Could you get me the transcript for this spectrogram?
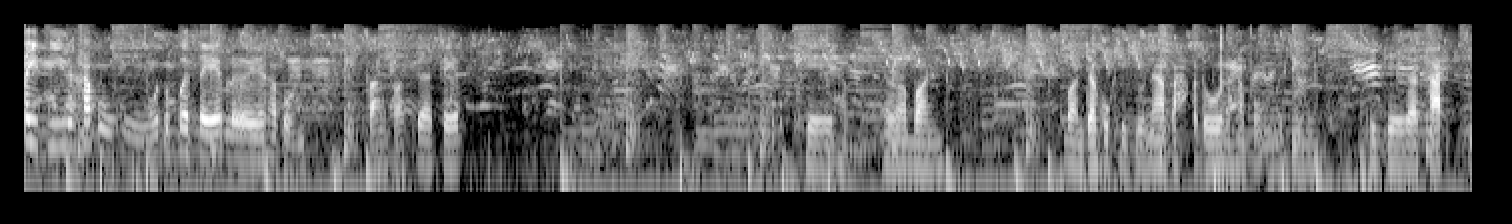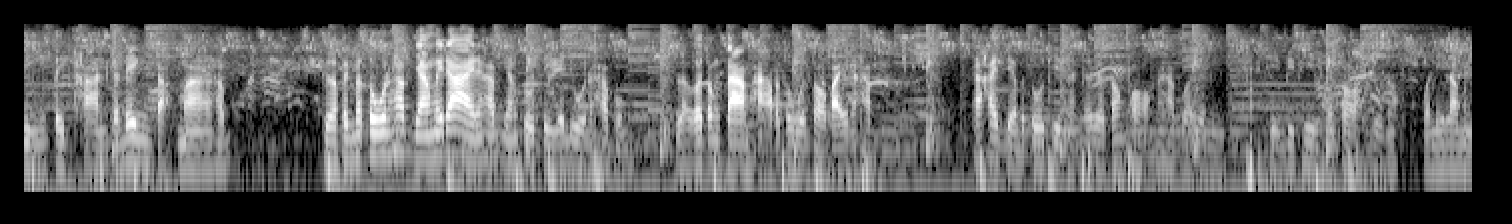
ติดอีกนะครับโอ้โหซุปเปอร์เซฟเลยนะครับ ผมฝั่งถอดเสื้อเซฟโอเคครับแล้วก็บอลบอลจะคุกคิกอยู่หน้าปากประตูนะครับ ผมเมื่อกี้พี่เจก็ซัดยิงติดคานกระเด้งกลับมาครับ เกือบเป็นประตูนะครับยังไม่ได้นะครับ ยังสูสีกันอยู่นะครับ ผมเราก็ต้องตามหาประตูกันต่อไปนะครับ ถ้าใครเสียประตูทีมนั้นก็จะต้องออกนะครับ ก็จะมีทีมพี่ๆเขาต่ออยู่เนาะวันนี้เรามี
